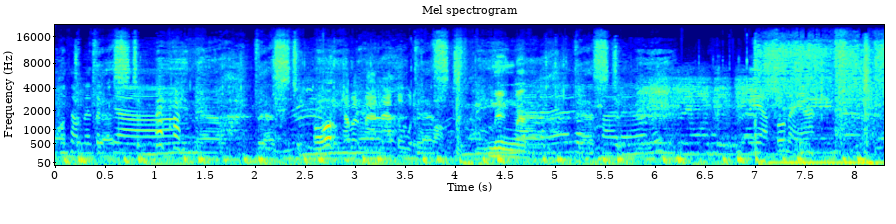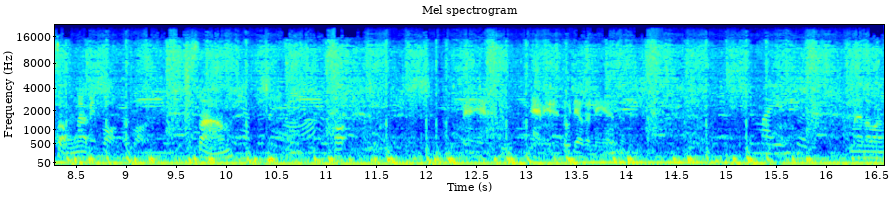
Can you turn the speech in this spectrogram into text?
มองทำอะไรสักอย่างอ๋อถ้ามันมาหน้าตู้เดี๋ยวผมบอกหนึ่งมาแอบ ตัวไหนอะสองมาไม่บอกไม่บอกสามแอบตัวไหนอ๋อแม่แอบอยู่ในตู้เดียวกันเนี่ยเป็นไมค์เฉยมาระวัง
